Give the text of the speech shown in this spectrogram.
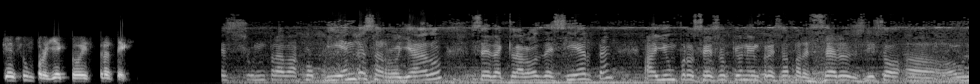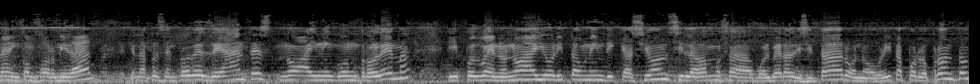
que es un proyecto estratégico. Es un trabajo bien desarrollado, se declaró desierta, hay un proceso que una empresa parece ser hizo uh, una inconformidad, que la presentó desde antes, no hay ningún problema. Y pues bueno, no hay ahorita una indicación si la vamos a volver a licitar o no, ahorita por lo pronto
